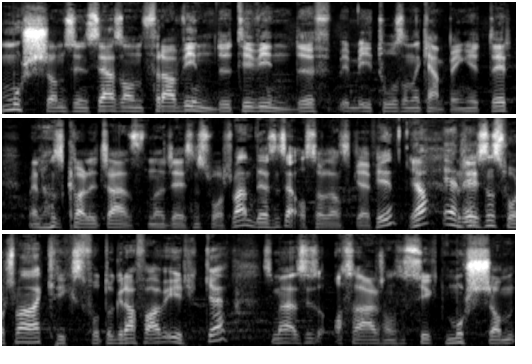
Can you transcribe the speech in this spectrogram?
morsom, syns jeg, sånn fra vindu til vindu i to sånne campinghytter mellom Scarlett Johansson og Jason Schwartzman. Det syns jeg også er ganske fint. Ja, Jason Schwartzman er krigsfotograf av yrke, som jeg syns også er et sånn sykt morsom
